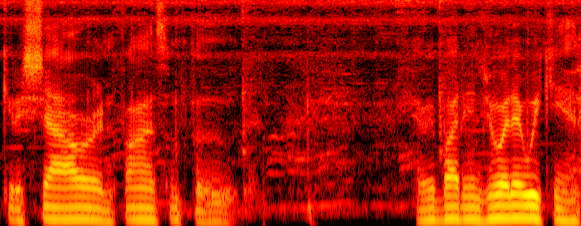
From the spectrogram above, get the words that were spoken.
get a shower and find some food. Everybody enjoy their weekend.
